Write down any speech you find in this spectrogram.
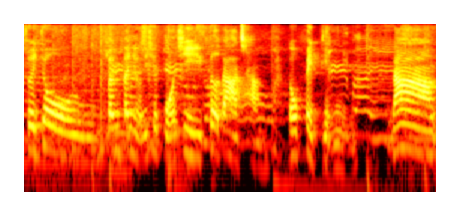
所以就纷纷有一些国际各大厂都被点名。那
